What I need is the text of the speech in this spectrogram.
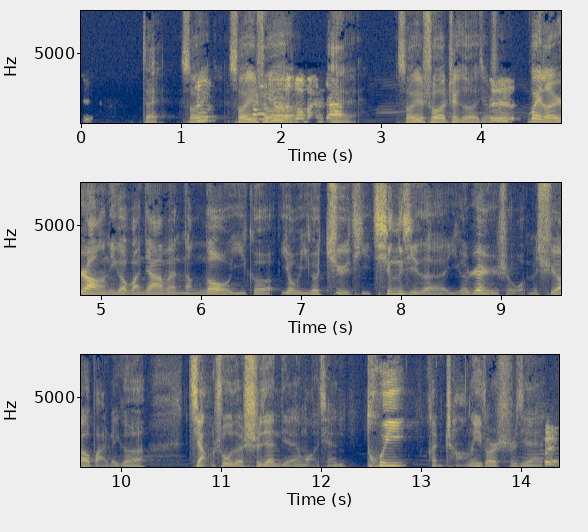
西。对，所以所以说很多玩，家哎，所以说这个就是为了让那个玩家们能够一个有一个具体清晰的一个认识，我们需要把这个讲述的时间点往前推很长一段时间。对，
